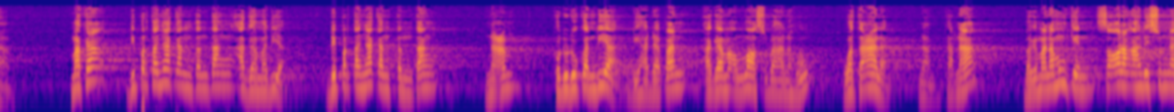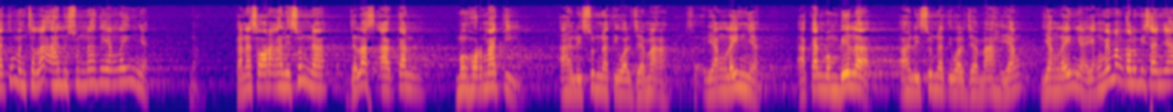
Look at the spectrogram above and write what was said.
nah, maka dipertanyakan tentang agama dia dipertanyakan tentang nah, kedudukan dia di hadapan agama Allah Subhanahu wa taala. Nah, karena bagaimana mungkin seorang ahli sunnah itu mencela ahli sunnah yang lainnya? Nah, Karena seorang ahli sunnah jelas akan menghormati ahli sunnati wal jamaah yang lainnya. Akan membela ahli sunnati wal jamaah yang yang lainnya. Yang memang kalau misalnya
